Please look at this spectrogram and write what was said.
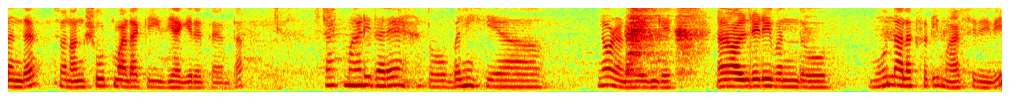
ಬಂದೆ. ಸೊ ನಂಗೆ ಶೂಟ್ ಮಾಡೋಕ್ಕೆ ಈಸಿಯಾಗಿರುತ್ತೆ ಅಂತ. ಸ್ಟಾರ್ಟ್ ಮಾಡಿದ್ದಾರೆ ಸೊ ಬನ್ನಿ ನೋಡೋಣ ಹಿಂಗೆ. ನಾನು ಆಲ್ರೆಡಿ ಒಂದು ಮೂರು ನಾಲ್ಕು ಸತಿ ಮಾಡಿಸಿದ್ದೀವಿ.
